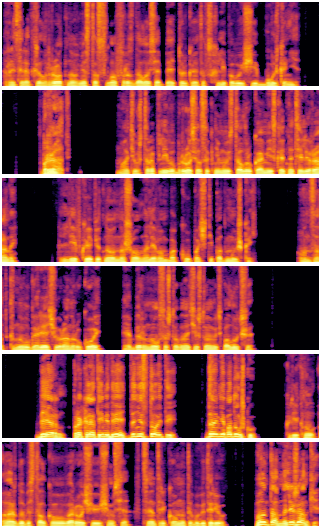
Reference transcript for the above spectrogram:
Рыцарь открыл рот, но вместо слов раздалось опять только это всхлипывающее бульканье. «Брат!» Мать уж торопливо бросился к нему и стал руками искать на теле раны. Ливкое пятно он нашел на левом боку, почти под мышкой. Он заткнул горячую рану рукой и обернулся, чтобы найти что-нибудь получше. «Берн, проклятый медведь, да не стой ты! Дай мне подушку!» — крикнул Ардо, бестолково ворочающимся в центре комнаты богатырю. «Вон там, на лежанке!»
